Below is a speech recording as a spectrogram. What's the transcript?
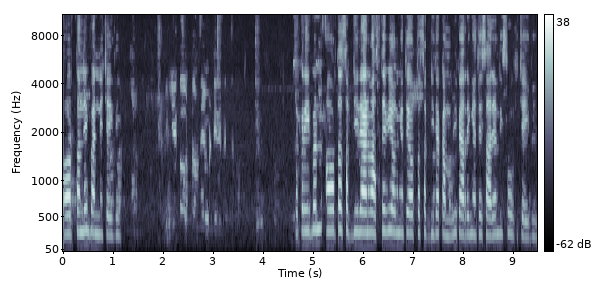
ਔਰਤਾਂ ਦੇ ਵੀ ਬਣਨੇ ਚਾਹੀਦੇ। ਕਿੰਨੀਆਂ ਕੁ ਔਰਤਾਂ ਆਉਂਦੀਆਂ ਮੰਡੀ ਦੇ ਵਿੱਚ? ਤਕਰੀਬਨ ਔਰਤਾਂ ਸਬਜ਼ੀ ਲੈਣ ਵਾਸਤੇ ਵੀ ਆਉਂਦੀਆਂ ਤੇ ਔਰਤਾਂ ਸਬਜ਼ੀ ਦਾ ਕੰਮ ਵੀ ਕਰ ਰਹੀਆਂ ਤੇ ਸਾਰਿਆਂ ਦੀ ਸਹੂਲਤ ਚਾਹੀਦੀ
